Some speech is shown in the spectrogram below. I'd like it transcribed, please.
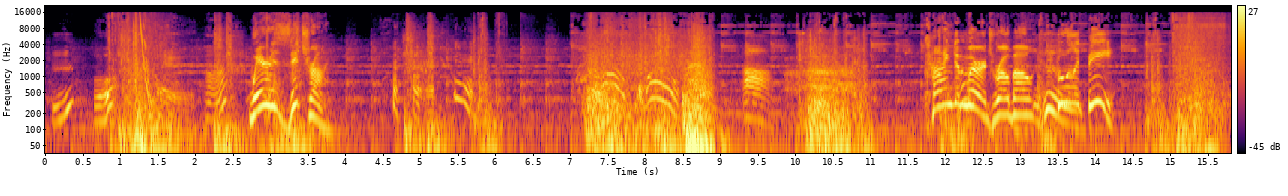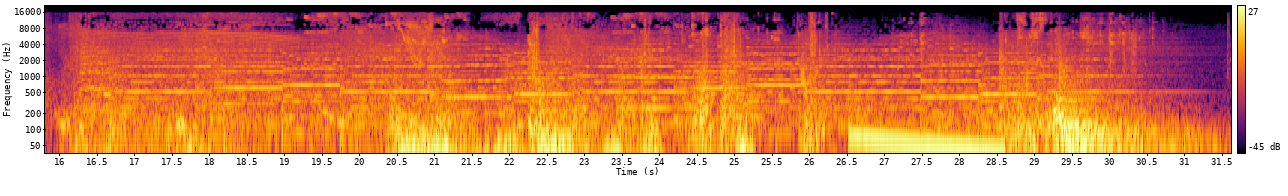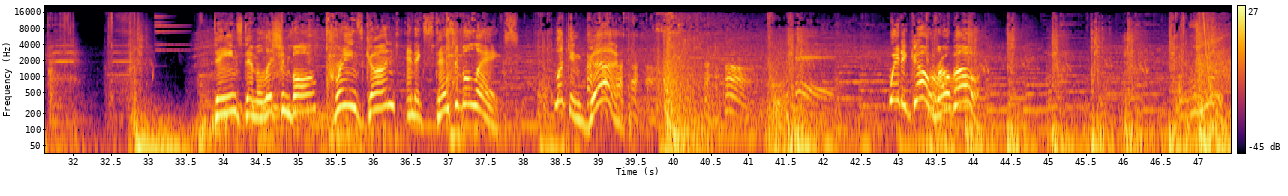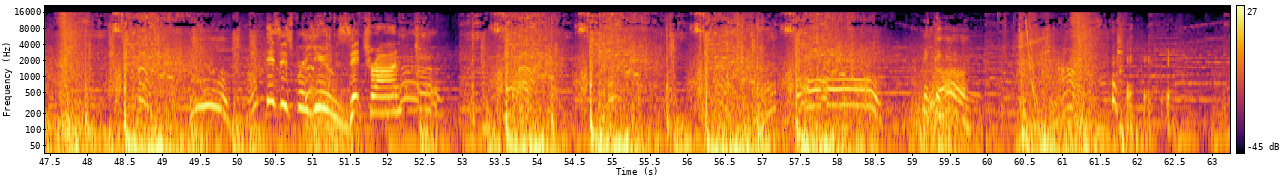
Hmm? Oh, where is Zitron? Time to merge, Robo. Who will it be? Dane's demolition ball, Crane's gun, and extensible legs. Looking good. Way to go, Robo! This is for you, Zitron.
